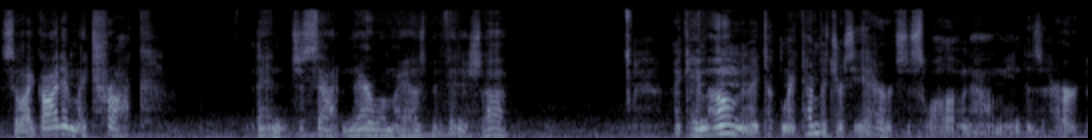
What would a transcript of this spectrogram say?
So I got in my truck and just sat in there while my husband finished up. I came home and I took my temperature. See, it hurts to swallow now. I mean, does it hurt?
